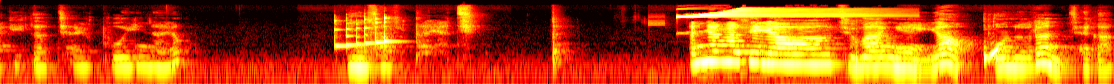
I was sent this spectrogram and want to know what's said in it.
딸기가 잘 보이나요? 인사부터 해야지. 안녕하세요. 주방이에요. 오늘은 제가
